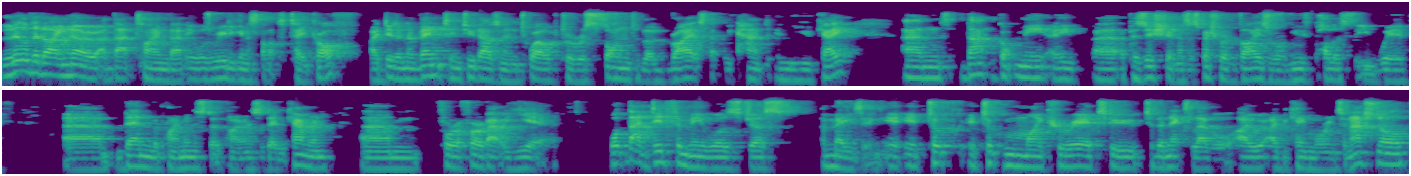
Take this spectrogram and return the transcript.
little did I know at that time that it was really going to start to take off. I did an event in 2012 to respond to the riots that we had in the UK. And that got me a, uh, a position as a special advisor on youth policy with uh, then the Prime Minister, Prime Minister David Cameron, um, for for about a year. What that did for me was just amazing. It, it, took it took my career to to the next level. I, I became more international.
